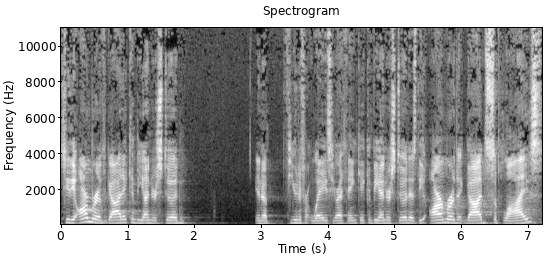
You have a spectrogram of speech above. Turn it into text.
See, the armor of God, it can be understood in a few different ways here, I think. It can be understood as the armor that God supplies,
